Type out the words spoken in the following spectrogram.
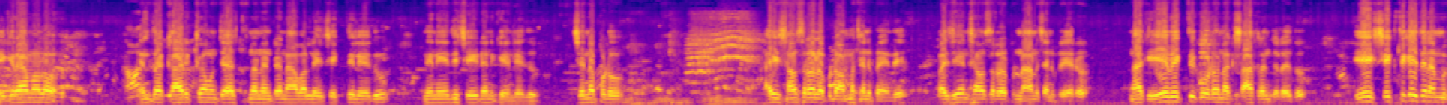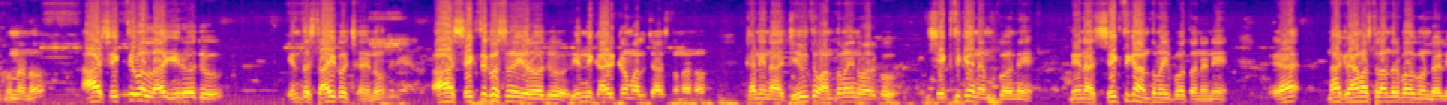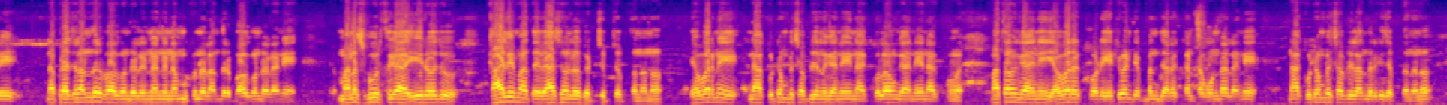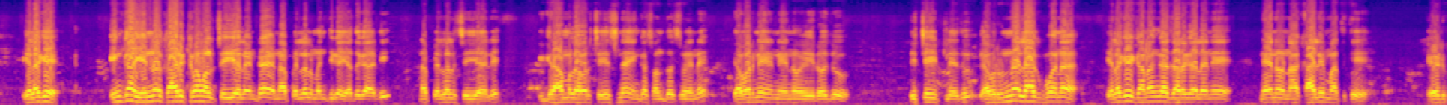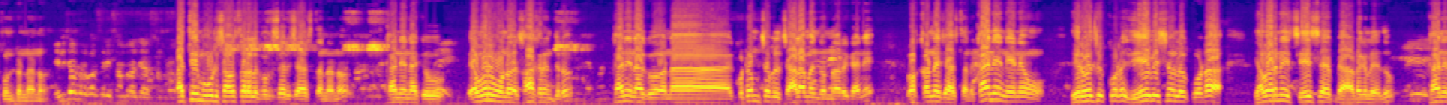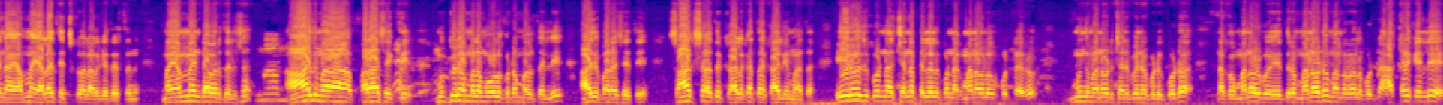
ఈ గ్రామంలో ఎంత కార్యక్రమం చేస్తున్నానంటే నా వల్ల ఈ శక్తి లేదు. నేనేది చేయడానికి ఏం లేదు. చిన్నప్పుడు ఐదు సంవత్సరాలప్పుడు అమ్మ చనిపోయింది. పదిహేను సంవత్సరాలప్పుడు నాన్న చనిపోయారు. నాకు ఏ వ్యక్తి కూడా నాకు సహకరించలేదు. ఏ శక్తికైతే నమ్ముకున్నానో ఆ శక్తి వల్ల ఈరోజు ఇంత స్థాయికి వచ్చాను. ఆ శక్తి కోసం ఈరోజు ఎన్ని కార్యక్రమాలు చేస్తున్నాను. కానీ నా జీవితం అంతమైన వరకు శక్తికే నమ్ముకొని నేను ఆ శక్తికి అంతమైపోతానని నా గ్రామస్తులందరూ బాగుండాలి నా ప్రజలందరూ బాగుండాలి నన్ను నమ్ముకున్న వాళ్ళందరూ బాగుండాలని మనస్ఫూర్తిగా ఈరోజు కాళీమాత వ్యాసంలో ఒకటి చెప్పు చెప్తున్నాను. ఎవరిని నా కుటుంబ సభ్యులను కానీ నా కులం కానీ నా మతం కానీ ఎవరికి కూడా ఎటువంటి ఇబ్బంది జరగకుండా ఉండాలని నా కుటుంబ సభ్యులందరికీ చెప్తున్నాను. ఇలాగే ఇంకా ఎన్నో కార్యక్రమాలు చేయాలంటే నా పిల్లలు మంచిగా ఎదగాలి నా పిల్లలు చెయ్యాలి ఈ గ్రామంలో ఎవరు చేసినా ఇంకా సంతోషమేనే ఎవరిని నేను ఈరోజు ఇచ్చేయట్లేదు. ఎవరున్నా లేకపోయినా ఇలాగే ఘనంగా జరగాలని నేను నా కాళీమాతకి ఏడుకుంటున్నాను. ప్రతి మూడు సంవత్సరాలకు ఒకసారి చేస్తున్నాను. కానీ నాకు ఎవరు సహకరించరు. కానీ నాకు నా కుటుంబ సభ్యులు చాలా మంది ఉన్నారు. కానీ ఒక్కడనే చేస్తాను. కానీ నేను ఈ రోజు కూడా ఏ విషయంలో కూడా ఎవరిని చేసి అడగలేదు. కానీ నా అమ్మ ఎలా తెచ్చుకోవాలి అలాగే తెస్తుంది. మా అమ్మ అంటే ఎవరు తెలుసా? ఆది మా పరాశక్తి. ముగ్గురమ్మల మూల కుటుంబాల తల్లి ఆది పరాశక్తి. సాక్షాత్ కలకత్తా కాళీమాత. ఈ రోజు కూడా నా చిన్న పిల్లలకు నాకు మనవలు పుట్టారు. ముందు మనవడు చనిపోయినప్పుడు కూడా నాకు మనవడు ఇద్దరు మనవడు మనవరాలు పుట్టిన అక్కడికి వెళ్ళి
